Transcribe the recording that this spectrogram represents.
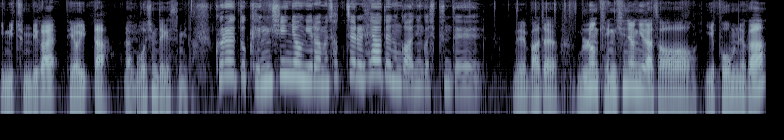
이미 준비가 되어 있다라고 음. 보시면 되겠습니다. 그래도 갱신형이라면 삭제를 해야 되는 거 아닌가 싶은데 네, 맞아요. 물론 갱신형이라서 이 보험료가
